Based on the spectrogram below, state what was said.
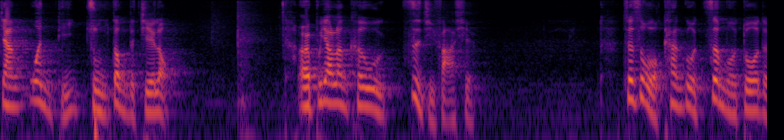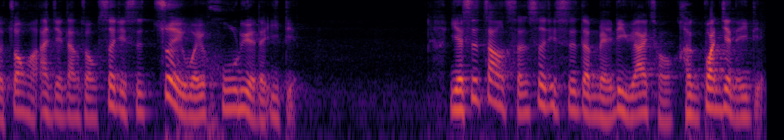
将问题主动的揭露，而不要让客户自己发现。这是我看过这么多的装潢案件当中，设计师最为忽略的一点，也是造成设计师的美丽与哀愁很关键的一点。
